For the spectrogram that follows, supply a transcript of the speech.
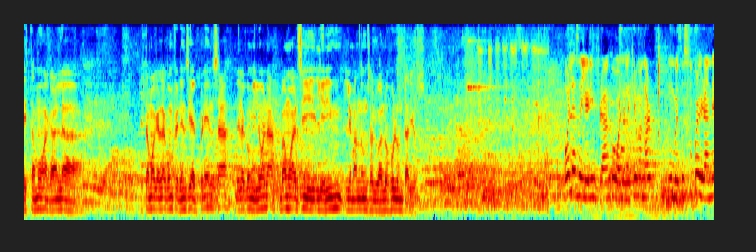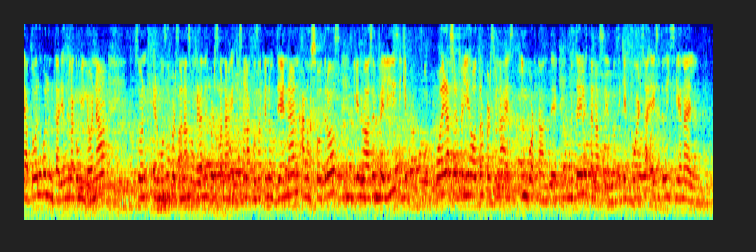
Estamos acá en la estamos acá en la conferencia de prensa de la Comilona. Vamos a ver si Lerín le manda un saludo a los voluntarios. Hola, soy Lerín Franco. Bueno, les quiero mandar un beso súper grande a todos los voluntarios de la Comilona. Son hermosas personas, son grandes personas. Estas son las cosas que nos llenan a nosotros y que nos hacen feliz y que poder hacer feliz a otras personas es importante. Ustedes lo están haciendo, así que fuerza, éxitos y sigan adelante.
